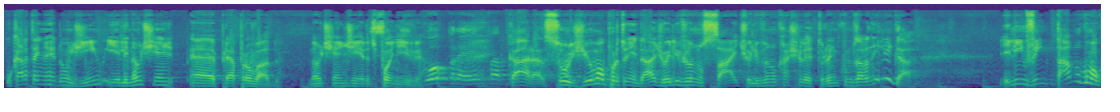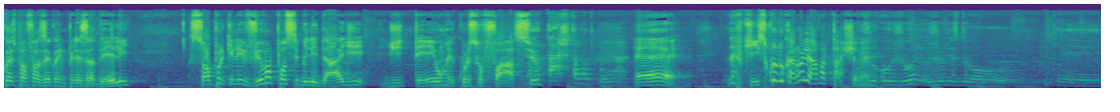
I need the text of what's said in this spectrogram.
o cara tá indo redondinho e ele não tinha é, pré-aprovado. Não tinha dinheiro disponível. Ligou pra ele pra. Cara, surgiu uma oportunidade, ou ele viu no site, ou ele viu no caixa eletrônico, não precisava nem ligar. Ele inventava alguma coisa pra fazer com a empresa dele, só porque ele viu uma possibilidade de ter um recurso A fácil. taxa tá muito boa. É. É porque isso quando o cara olhava a taxa, né? O, Júlio, o Júlio do. Que,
